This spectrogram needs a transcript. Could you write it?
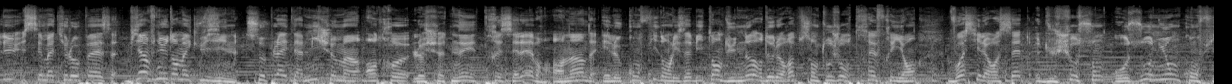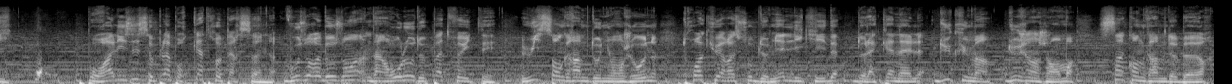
Salut, c'est Mathieu Lopez. Bienvenue dans ma cuisine. Ce plat est à mi-chemin entre le chutney, très célèbre en Inde, et le confit dont les habitants du nord de l'Europe sont toujours très friands. Voici la recette du chausson aux oignons confits. Pour réaliser ce plat pour 4 personnes, vous aurez besoin d'un rouleau de pâte feuilletée, 800 g d'oignons jaunes, 3 cuillères à soupe de miel liquide, de la cannelle, du cumin, du gingembre, 50 g de beurre,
